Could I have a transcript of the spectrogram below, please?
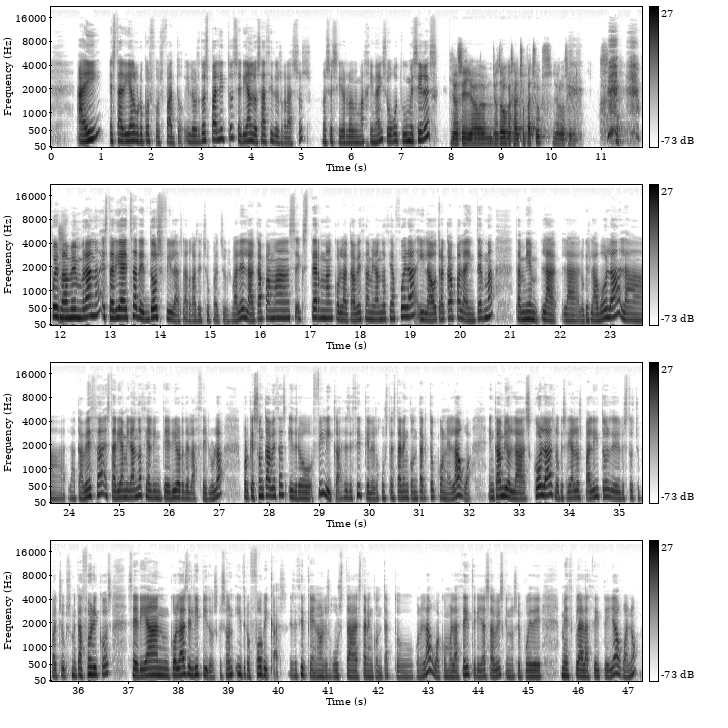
ahí estaría el grupo fosfato y los dos palitos serían los ácidos grasos. No sé si os lo imagináis. Hugo, ¿tú me sigues? Yo sí, yo, yo todo lo que sea el chupa chups, yo lo sigo. pues la membrana estaría hecha de dos filas largas de chupa chups, ¿vale? La capa más externa con la cabeza mirando hacia afuera y la otra capa, la interna, también la, lo que es la bola, la, la, cabeza, estaría mirando hacia el interior de la célula, porque son cabezas hidrofílicas, es decir, que les gusta estar en contacto con el agua. En cambio, las colas, lo que serían los palitos de estos chupachups metafóricos, serían colas de lípidos, que son hidrofóbicas, es decir, que no les gusta estar en contacto con el agua, como el aceite, que ya sabéis que no se puede mezclar aceite y agua, ¿no?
